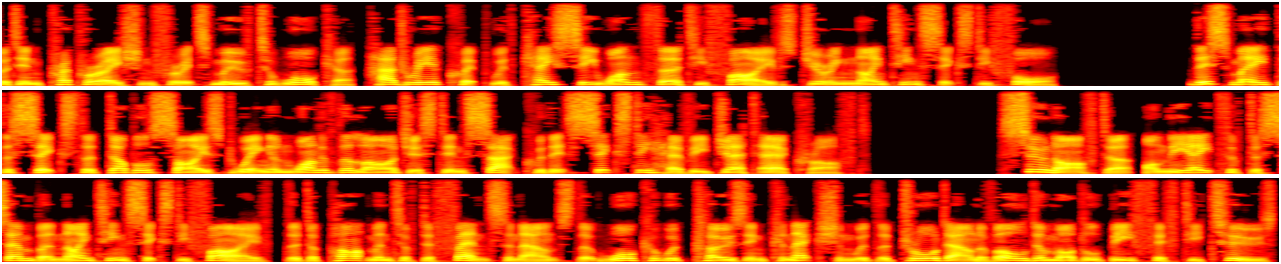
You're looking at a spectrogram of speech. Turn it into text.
but in preparation for its move to Walker, had re-equipped with KC-135s during 1964. This made the 6th a double-sized wing and one of the largest in SAC with its 60 heavy jet aircraft. Soon after, on 8 December 1965, the Department of Defense announced that Walker would close in connection with the drawdown of older Model B-52s.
